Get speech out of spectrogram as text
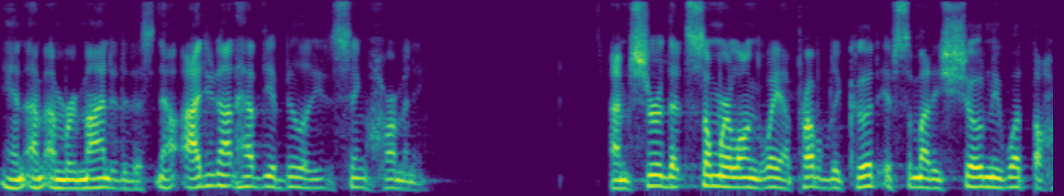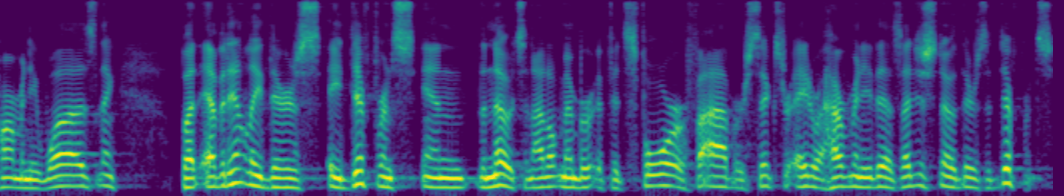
And I'm, I'm reminded of this. Now, I do not have the ability to sing harmony. I'm sure that somewhere along the way I probably could if somebody showed me what the harmony was. But evidently there's a difference in the notes. And I don't remember if it's four or five or six or eight or however many it is. I just know there's a difference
